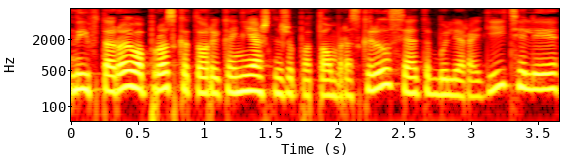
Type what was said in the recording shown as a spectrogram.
Ну и второй вопрос, который, конечно же, потом раскрылся, это были родители,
